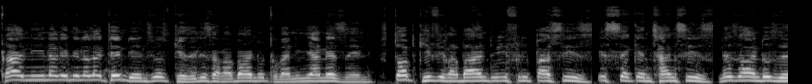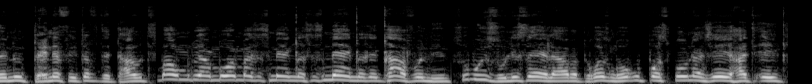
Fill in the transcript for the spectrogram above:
qha nina ke nina la tendency yosigezelisa ngabantu ogqiba ninyamezele stop giving abantu i-free passes i-second chances nezaa nto zenu benefit of the doubt uba umntu uyambona uba sisimenxe sisimenxe ke qha fo nini subuyizulisela apha because ngoku upostpona nje i-heart ache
